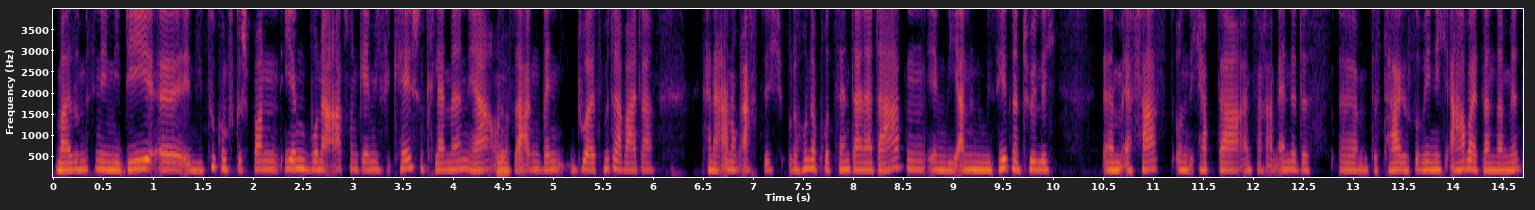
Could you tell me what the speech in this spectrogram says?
mal so ein bisschen in die Idee äh, in die Zukunft gesponnen, irgendwo eine Art von Gamification klemmen, ja, und ja. sagen, wenn du als Mitarbeiter keine Ahnung, 80 oder 100 Prozent deiner Daten irgendwie anonymisiert natürlich ähm, erfasst. Und ich habe da einfach am Ende des, ähm, des Tages so wenig Arbeit dann damit,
